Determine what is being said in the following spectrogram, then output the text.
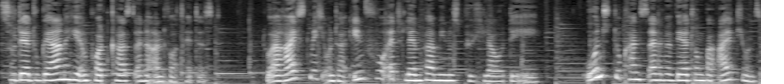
zu der du gerne hier im Podcast eine Antwort hättest. Du erreichst mich unter info at lemper-püchlau.de und du kannst eine Bewertung bei iTunes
